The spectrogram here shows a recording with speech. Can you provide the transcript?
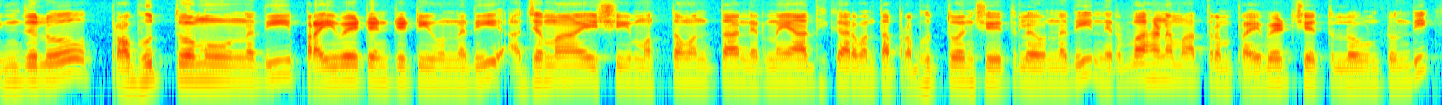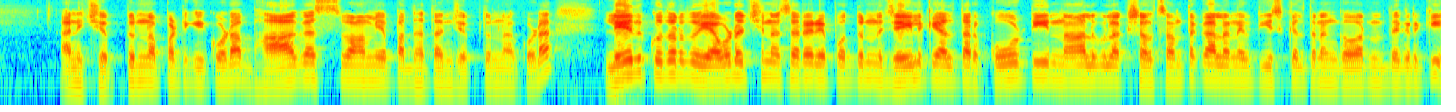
ఇందులో ప్రభుత్వము ఉన్నది ప్రైవేట్ ఎంటిటీ ఉన్నది అజమాయిషి మొత్తం అంతా నిర్ణయాధికారం అంతా ప్రభుత్వం చేతిలో ఉన్నది నిర్వహణ మాత్రం ప్రైవేట్ చేతుల్లో ఉంటుంది. అని చెప్తున్నప్పటికీ కూడా భాగస్వామ్య పద్ధతి అని చెప్తున్నా కూడా లేదు కుదరదు. ఎవడొచ్చినా సరే రేపు పొద్దున్న జైలుకి వెళ్తారు. కోటి నాలుగు లక్షల సంతకాలు అనేవి తీసుకెళ్తున్నాం గవర్నర్ దగ్గరికి.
